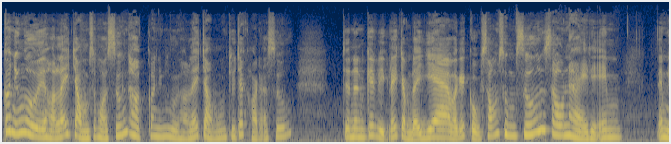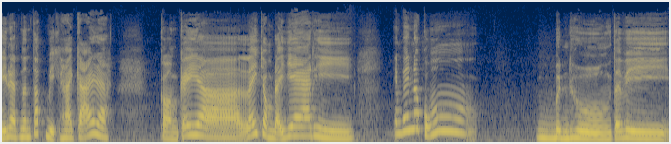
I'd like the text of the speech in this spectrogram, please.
có những người họ lấy chồng xong họ sướng thật có những người họ lấy chồng chưa chắc họ đã sướng cho nên cái việc lấy chồng đại gia và cái cuộc sống sung sướng sau này thì em em nghĩ là nên tách biệt hai cái ra. Còn cái uh, lấy chồng đại gia thì em thấy nó cũng bình thường tại vì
